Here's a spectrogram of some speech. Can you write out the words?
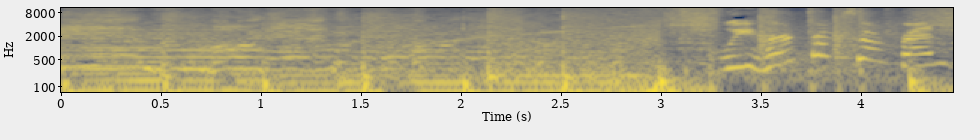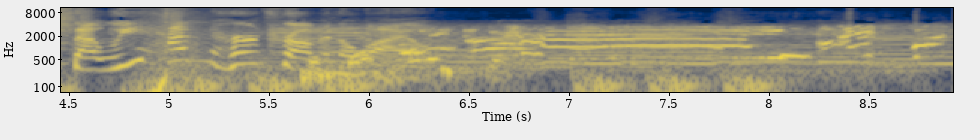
in the morning. We heard from some friends that we hadn't heard from in a while. Hi! It's Bus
